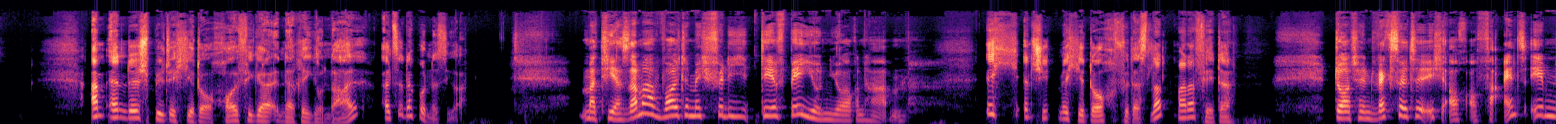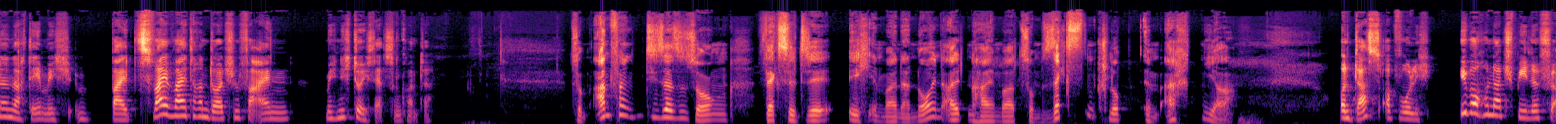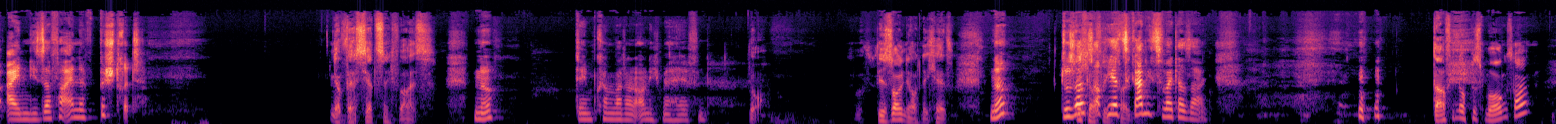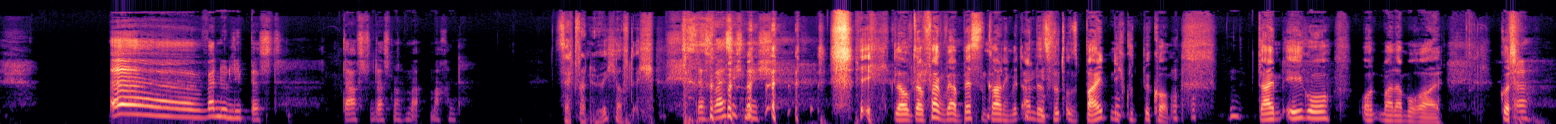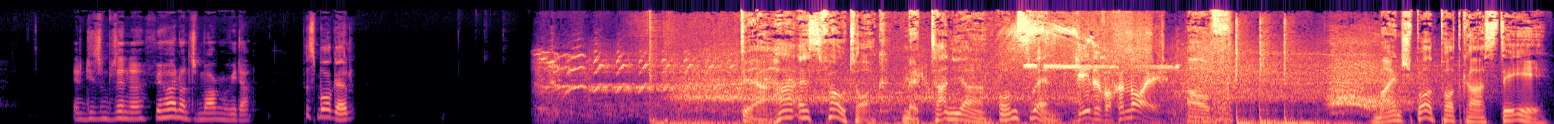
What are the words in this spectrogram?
Am Ende spielte ich jedoch häufiger in der Regional- als in der Bundesliga. Matthias Sammer wollte mich für die DFB-Junioren haben. Ich entschied mich jedoch für das Land meiner Väter. Dorthin wechselte ich auch auf Vereinsebene, nachdem ich bei zwei weiteren deutschen Vereinen mich nicht durchsetzen konnte. Zum Anfang dieser Saison wechselte ich in meiner neuen alten Heimat zum sechsten Club im achten Jahr. Und das, obwohl ich über 100 Spiele für einen dieser Vereine bestritt. Ja, wer es jetzt nicht weiß. Ne? Dem können wir dann auch nicht mehr helfen. Ja. Wir sollen ja auch nicht helfen. Ne? Du sollst auch jetzt Fall. gar nichts weiter sagen. Darf ich noch bis morgen sagen? Äh, wenn du lieb bist, darfst du das noch ma machen. Seit wann höre ich auf dich? Das weiß ich nicht. Ich glaube, da fangen wir am besten gar nicht mit an. Das wird uns beiden nicht gut bekommen. Deinem Ego und meiner Moral. Gut, Ja. In diesem Sinne, wir hören uns morgen wieder. bis morgen. Der HSV-Talk mit Tanja und Sven. Jede Woche neu. Auf meinsportpodcast.de.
